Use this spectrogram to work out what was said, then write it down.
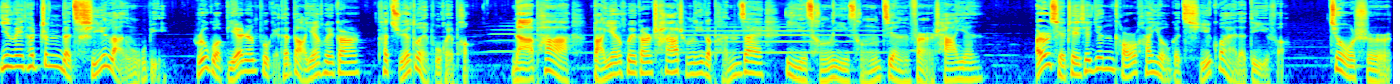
因为他真的奇懒无比。如果别人不给他倒烟灰缸，他绝对不会碰，哪怕把烟灰缸插成一个盆栽，一层一层见缝插烟。而且这些烟头还有个奇怪的地方，就是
